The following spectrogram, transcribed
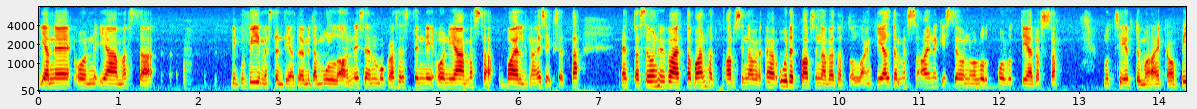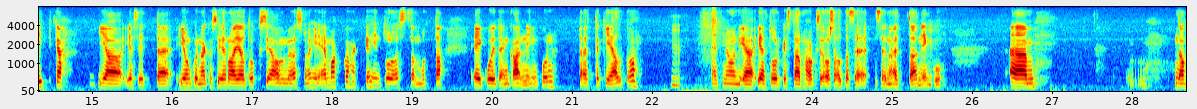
ja ne on jäämässä niin kuin viimeisten tietojen, mitä mulla on, niin sen mukaisesti niin on jäämässä vaillinaisiksi, että, että se on hyvä, että vanhat parsinavet, äh, uudet parsinavetat ollaan kieltämässä, ainakin se on ollut, ollut tiedossa, mutta siirtymäaika on pitkä, ja, ja sitten jonkunnäköisiä rajoituksia on myös noihin emakkohäkkeihin tulossa, mutta ei kuitenkaan niin kuin täyttä kieltoa. Hmm. Et ne on, ja, ja turkistarhauksen osalta se, se näyttää niin kuin, ähm, no,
